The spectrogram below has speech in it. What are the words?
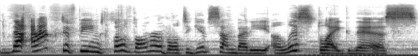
the act of being so vulnerable to give somebody a list like this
